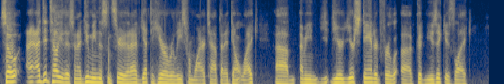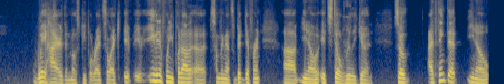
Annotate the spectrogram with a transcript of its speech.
So I, I did tell you this, and I do mean this sincerely, that I have yet to hear a release from Wiretap that I don't like. Um, I mean, y- your your standard for uh, good music is like way higher than most people, right? So like, if, if, even if when you put out uh, something that's a bit different, uh, you know, it's still really good. So I think that you know,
